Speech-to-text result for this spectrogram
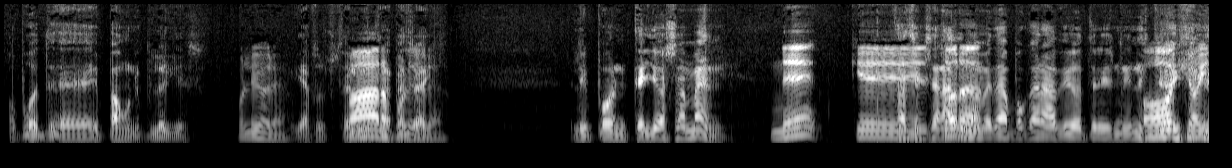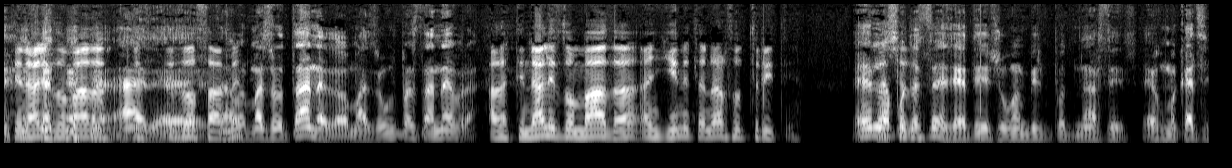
Οπότε υπάρχουν επιλογές Πολύ ωραία. για αυτούς που θέλουν. Πάρα τραπεζάκι. πολύ ωραία. Λοιπόν, τελειώσαμε. Ναι, και θα σε ξαναδούμε τώρα. μετά από κάνα δύο-τρει μήνες. Όχι, όχι, την άλλη εβδομάδα εδώ θα είμαι. Μας ρωτάνε εδώ, μα ρωτάνε στα νεύρα. Αλλά την άλλη εβδομάδα, αν γίνεται, να έρθω Τρίτη. Έλα Πας όποτε εδώ. θες, γιατί σου έχουμε πει πότε να έρθεις. Έχουμε κάτσει.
